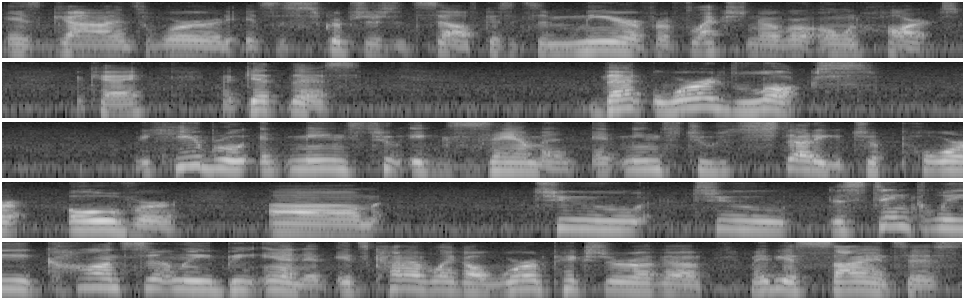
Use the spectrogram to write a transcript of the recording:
is God's word. It's the scriptures itself, because it's a mirror of reflection of our own heart. Okay? Now get this that word looks, the Hebrew, it means to examine. It means to study, to pore over, um, to to distinctly, constantly be in. It, it's kind of like a word picture of a maybe a scientist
